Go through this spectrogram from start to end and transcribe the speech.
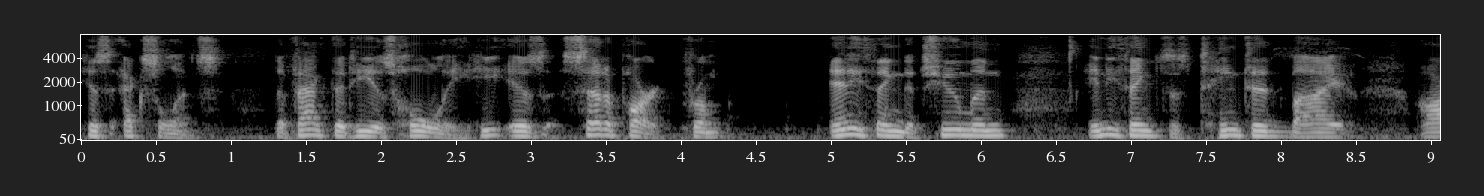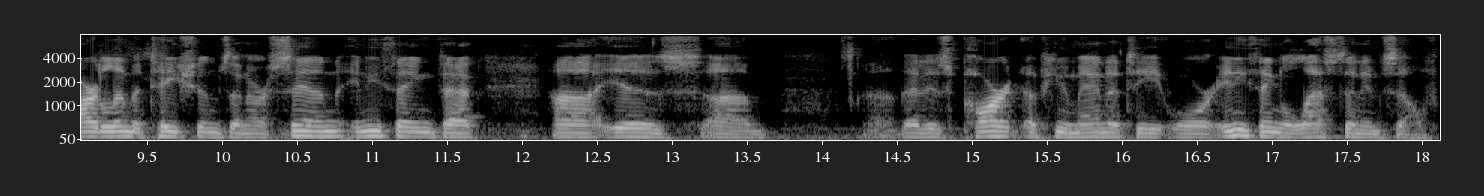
His excellence the fact that he is holy. He is set apart from anything that's human, anything that's tainted by our limitations and our sin, anything that uh, is um, uh, that is part of humanity or anything less than himself.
